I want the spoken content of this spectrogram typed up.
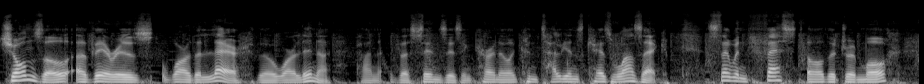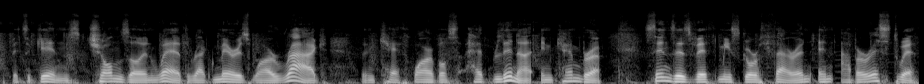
Chonzo a veris war the lerch the warlina pan the sinses in Kerno and Cuntalians Keswazek. So in fest o the dremoch bit agins Chonzo in weth rag miris war rag than Keth warvos hevlina in Kembra. Sinses vith mis gortherin in Aberystwyth.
